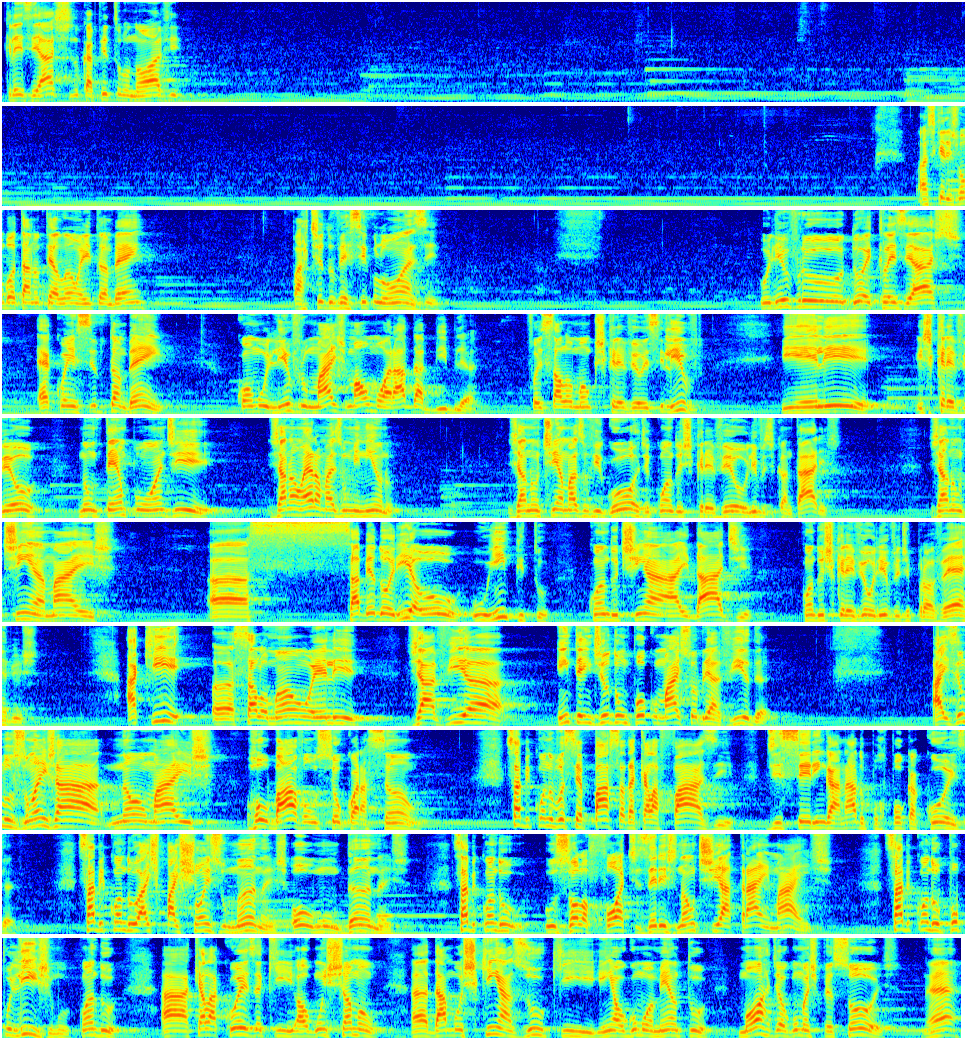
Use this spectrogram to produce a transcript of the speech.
Eclesiastes, no capítulo 9. Acho que eles vão botar no telão aí também. A partir do versículo 11. O livro do Eclesiastes é conhecido também como o livro mais mal-humorado da Bíblia. Foi Salomão que escreveu esse livro. E ele escreveu num tempo onde já não era mais um menino, já não tinha mais o vigor de quando escreveu o livro de Cantares já não tinha mais a sabedoria ou o ímpeto quando tinha a idade, quando escreveu o livro de Provérbios. Aqui, uh, Salomão, ele já havia entendido um pouco mais sobre a vida. As ilusões já não mais roubavam o seu coração. Sabe quando você passa daquela fase de ser enganado por pouca coisa? Sabe quando as paixões humanas ou mundanas, sabe quando os holofotes eles não te atraem mais? Sabe quando o populismo, quando ah, aquela coisa que alguns chamam ah, da mosquinha azul que em algum momento morde algumas pessoas, né?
